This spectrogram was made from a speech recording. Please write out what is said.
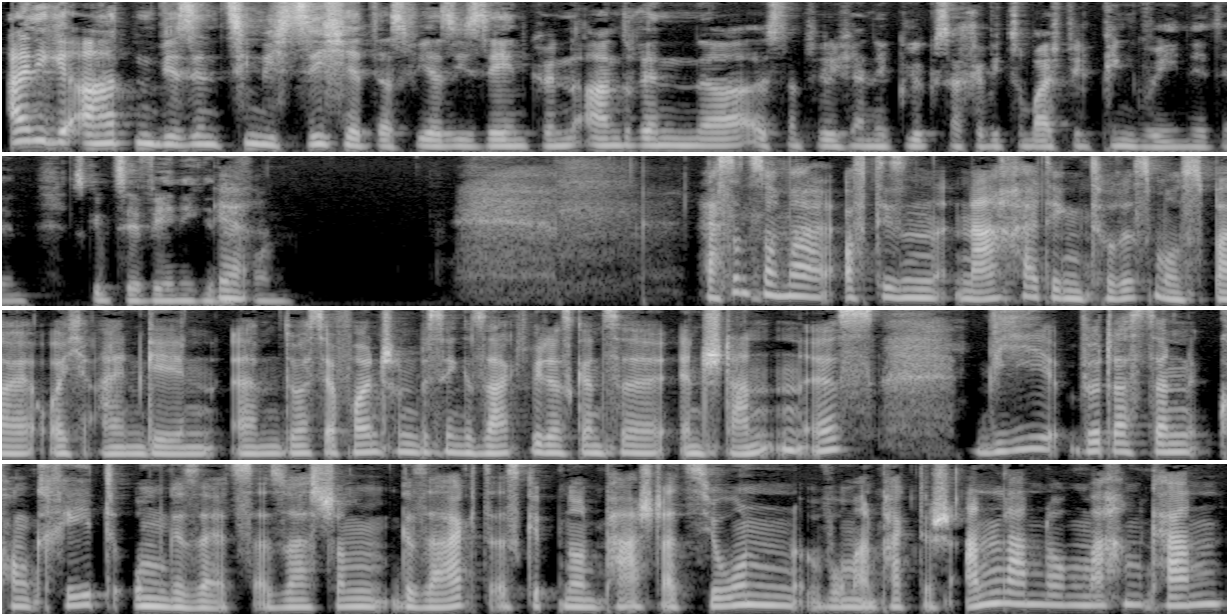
Einige Arten, wir sind ziemlich sicher, dass wir sie sehen können. Anderen äh, ist natürlich eine Glückssache, wie zum Beispiel Pinguine, denn es gibt sehr wenige ja. davon. Lass uns nochmal auf diesen nachhaltigen Tourismus bei euch eingehen. Ähm, du hast ja vorhin schon ein bisschen gesagt, wie das Ganze entstanden ist. Wie wird das dann konkret umgesetzt? Also du hast schon gesagt, es gibt nur ein paar Stationen, wo man praktisch Anlandungen machen kann.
